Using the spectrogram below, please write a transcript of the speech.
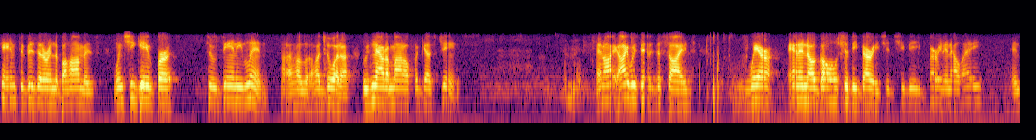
came to visit her in the Bahamas when she gave birth to Dannielynn, her, her daughter, who's now the model for Guess Jeans. And I, I was there to decide where Anna Nicole should be buried. Should she be buried in L.A., in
